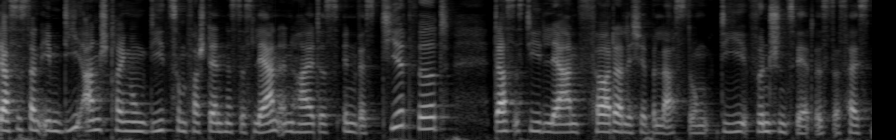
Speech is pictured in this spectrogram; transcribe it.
Das ist dann eben die Anstrengung, die zum Verständnis des Lerninhaltes investiert wird. Das ist die lernförderliche Belastung, die wünschenswert ist. Das heißt,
